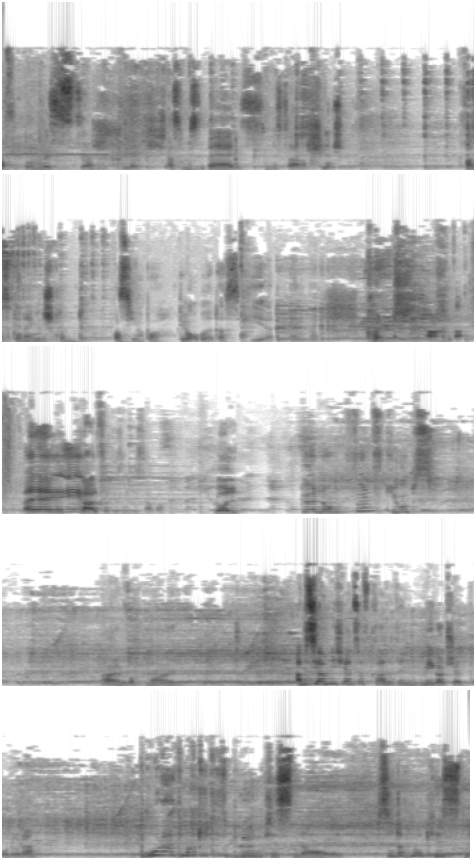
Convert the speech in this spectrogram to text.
Love du Mr. Schlecht. Also Mr. Bad ist Mr. Schlecht. Falls ihr kein Englisch könnt. Was ich aber glaube, dass ihr könnt. Ach, egal. Äh, egal, vergessen wir es aber. Lol. Gönnung. Fünf Cubes. Einfach mal. Aber sie haben nicht ernsthaft gerade den Mega-Jackpot, oder? Bruder, mach doch diese blöden Kisten auf. Das sind doch nur Kisten.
